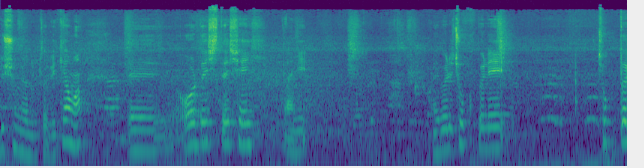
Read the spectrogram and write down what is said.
düşünmüyordum tabii ki ama e, orada işte şey yani hani böyle çok böyle çok da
